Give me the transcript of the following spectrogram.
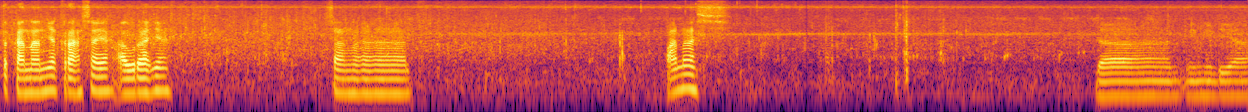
tekanannya kerasa ya auranya. Sangat panas. Dan ini dia.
